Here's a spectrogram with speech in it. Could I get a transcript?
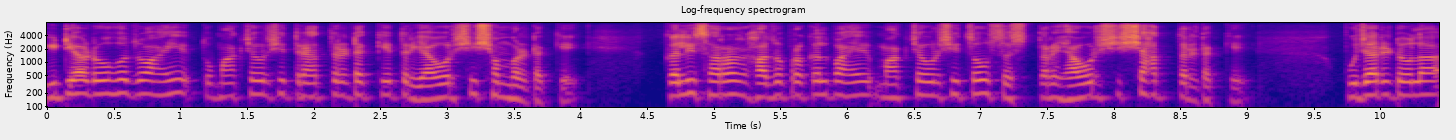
इटियाडोह जो आहे तो मागच्या वर्षी त्र्याहत्तर टक्के तर यावर्षी शंभर टक्के. कलिसरार हा जो प्रकल्प आहे मागच्या वर्षी चौसष्ट तर ह्यावर्षी शहात्तर टक्के. पुजारी टोला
